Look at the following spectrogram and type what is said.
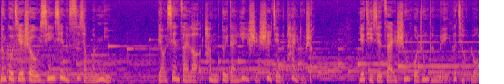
能够接受新鲜的思想文明，表现在了他们对待历史事件的态度上。也体现在生活中的每一个角落。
